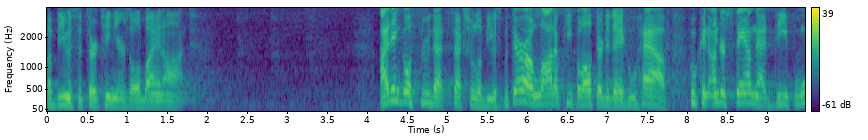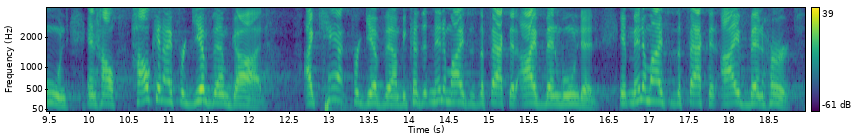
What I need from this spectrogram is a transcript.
abused at 13 years old by an aunt. I didn't go through that sexual abuse, but there are a lot of people out there today who have, who can understand that deep wound and how, how can I forgive them, God? I can't forgive them because it minimizes the fact that I've been wounded. It minimizes the fact that I've been hurt.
